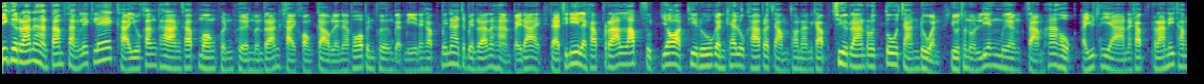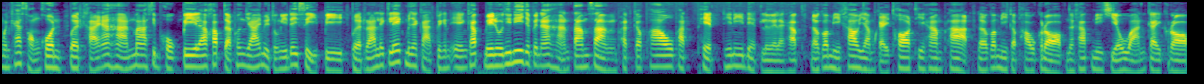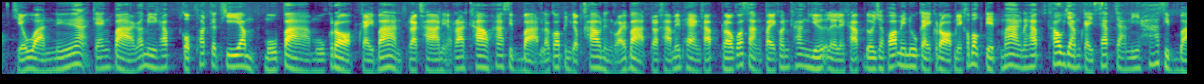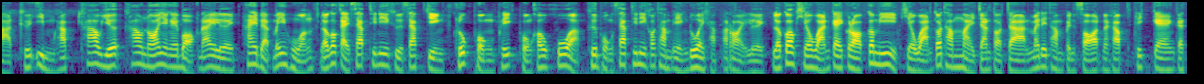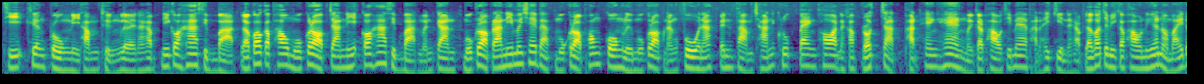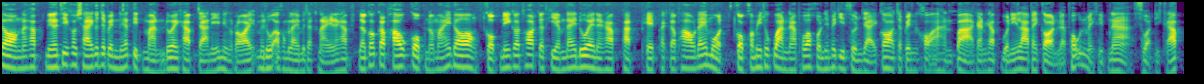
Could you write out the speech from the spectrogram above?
นี่คือร้านอาหารตามสั่งเล็กๆ ขายอยู่ข้างทางครับมองเผินๆเหมือนร้านขายของเก่าเลยนะเพราะว่าเป็นเพิงแบบนี้นะครับไม่น่าจะเป็นร้านอาหารไปได้ แต่ที่นี่แหละครับร้านลับสุดยอดที่รู้กันแค่ลูกค้าประจำเท่านั้นครับชื่อร้านรถตู้จานด่วน อยู่ถนนเลี่ยงเมือง 356 อยุธยานะครับร้านนี้ทำกันแค่ 2 คน เปิดขายอาหารมา 16 ปีแล้วครับแต่เพิ่งย้ายมาอยู่ตรงนี้ได้ 4 ปี เปิดร้านเล็กๆบรรยากาศเป็นกันเองครับเมนูที่นี่จะเป็นอาหารตามสั่ง ผัดกะเพราผัดเผ็ดที่นี่เด็ดเลยแหละครับแล้วก็มีข้าวยำไก่ทอดที่ห้ามพลาด แล้วก็มีกะเพรากรอบนะครับมีเขียวหวานไก่กรอบเขียวียวหวานเนื้อ แกงป่าก็มีครับ กบทอดกระเทียม หมูป่า หมูกรอบ ไก่บ้าน ราคาเนี่ยราดข้าว 50 บาท แล้วก็เป็นกับข้าว 100 บาท ราคาไม่แพงครับ เราก็สั่งไปค่อนข้างเยอะเลยเลยครับ โดยเฉพาะเมนูไก่กรอบเนี่ยเขาบอกเด็ดมากนะครับข้าวยำไก่แซ่บจานนี้ 50 บาท คืออิ่มครับ ข้าวเยอะ ข้าวน้อยยังไงบอกได้เลย ให้แบบไม่หวง แล้วก็ไก่แซ่บที่นี่คือแซ่บจริง คลุกผงพริกผงข้าวคั่ว คือผงแซ่บที่นี่เขาทำเองด้วยครับ อร่อยเลย แล้วก็เขียวหวานไก่กรอบก็มีเขียวหวานก็ทำใหม่จานต่อจาน ไม่ได้ทำเป็นซอสนะครับ พริกแกงกะทิ เครื่องปรุงนี่ทำถึงเลยนะครับนี่ก็ 50 บาท แล้วก็กะเพราหมูกรอบจานนี้ก็ 50 บาทเหมือนกันหมูกรอบร้านนี้ไม่ใช่แบบหมูกรอบฮ่องกงหรือหมูกรอบหนังฟูนะเป็น 3 ชั้นคลุกแป้งทอดนะครับรสจัดผัดแห้งๆเหมือนกะเพราที่แม่ผัดให้กินนะครับแล้วก็จะมีกะเพราเนื้อหน่อไม้ดองนะครับเนื้อที่เขาใช้ก็จะเป็นเนื้อติดมันด้วยครับจานนี้ 100 ไม่รู้เอากำไรมาจากไหนนะครับแล้วก็กะเพรากบหน่อไม้ดอง กบนี่ก็ทอดกระเทียมได้ด้วยนะครับผัดเผ็ดผัดกะเพราได้หมดกบเขามีทุกวันนะเพราะว่าคนที่ไปกินส่วนใหญ่ก็จะเป็นคออาหารป่ากันครับวันนี้ลาไปก่อนแล้วพบกันใหม่คลิปหน้า สวัสดีครับ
